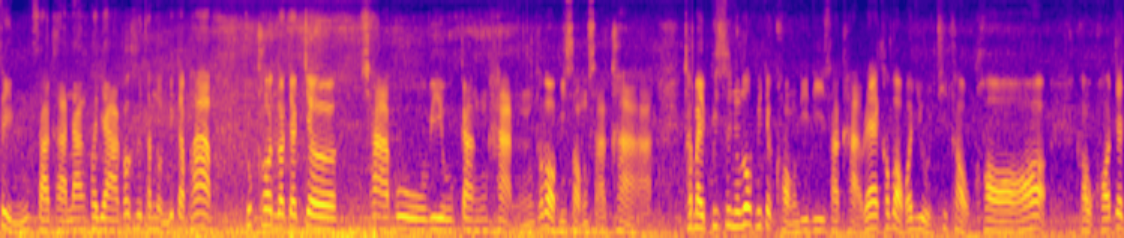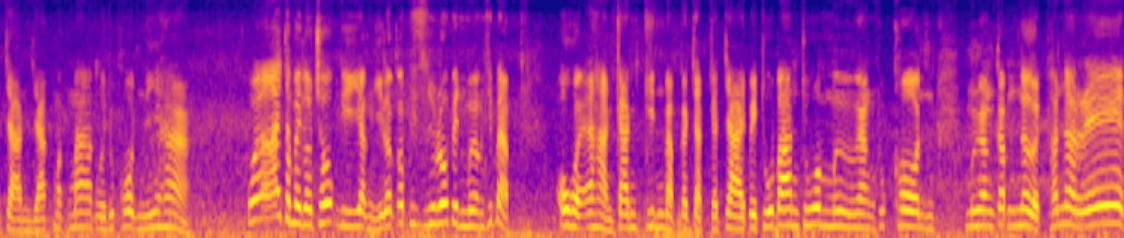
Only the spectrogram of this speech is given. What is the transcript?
สิน สาขานางพญาก็คือถนนมิตรภาพ ทุกคนเราจะเจอชาบูวิวกังหันเขาบอกมีสองสาขาทำไมพิษณุโลกมีแต่ของดีๆ สาขาแรกเขาบอกว่าอยู่ที่เขาคอ เขาคอจะจานยักษ์มากๆเลยทุกคนนี่ฮะว้ายทำไมเราโชคดีอย่างนี้แล้วก็พิษณุโลกเป็นเมืองที่แบบโอ้โหอาหารการกินแบบกระจัดกระจายไปทั่วบ้านทั่วเมืองทุกคน เมืองกำเนิดพระนเรศ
